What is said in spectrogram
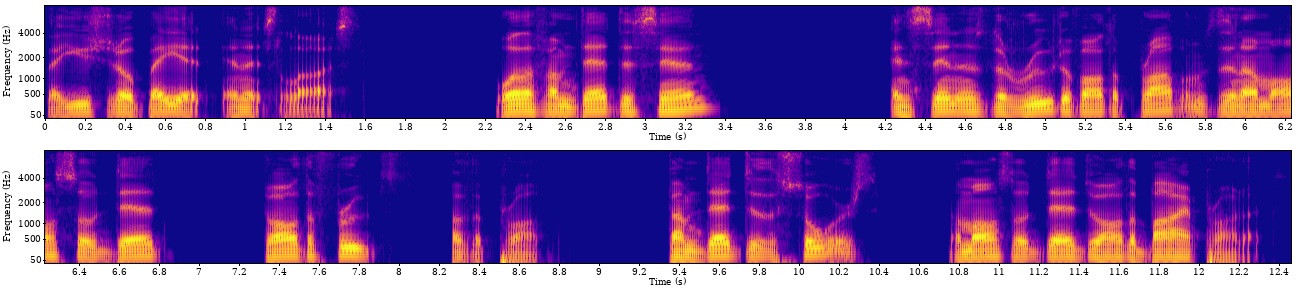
that you should obey it in its lust. Well, if I'm dead to sin, and sin is the root of all the problems, then I'm also dead to all the fruits of the problem. If I'm dead to the source, I'm also dead to all the byproducts.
